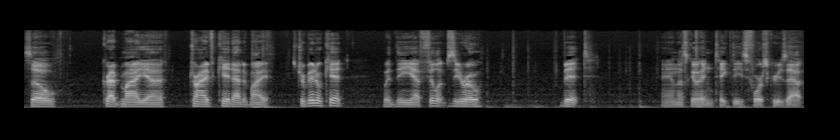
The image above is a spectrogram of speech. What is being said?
So grabbed my uh, drive kit out of my Strebito kit with the uh, Phillips Zero bit. And let's go ahead and take these four screws out.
